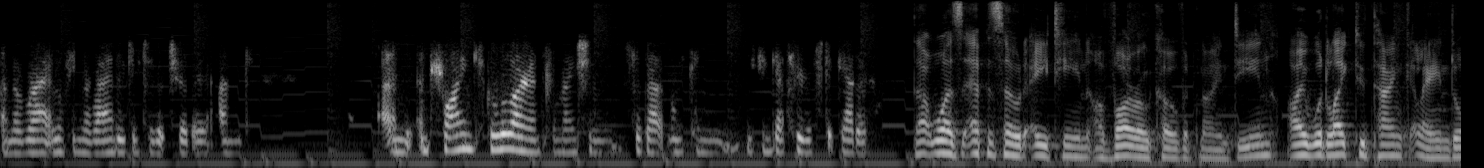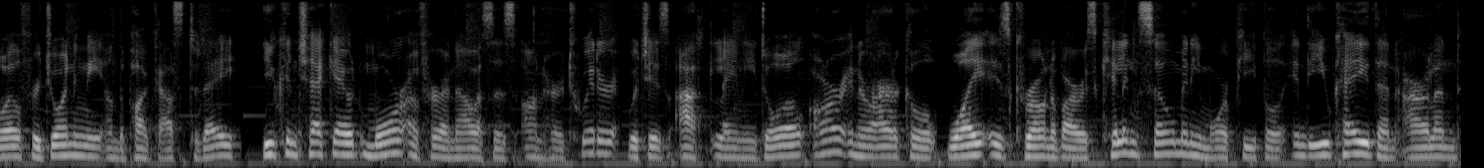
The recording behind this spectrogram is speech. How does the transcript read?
and around, looking around at each other and and, and try and pool our information so that we can we can get through this together. That was episode 18 of Viral COVID 19. I would like to thank Elaine Doyle for joining me on the podcast today. You can check out more of her analysis on her Twitter, which is at Laney Doyle, or in her article, Why is Coronavirus Killing So Many More People in the UK than Ireland,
